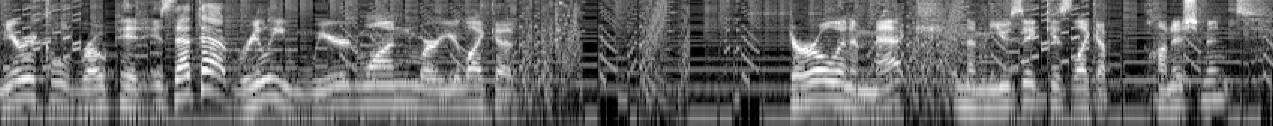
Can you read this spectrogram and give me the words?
Miracle Hit. Is that that really weird one where you're like a girl in a mech and the music is like a punishment?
